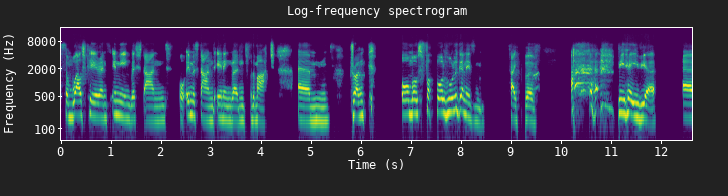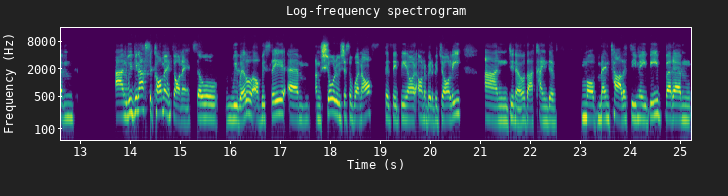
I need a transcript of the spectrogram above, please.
some Welsh parents in the English stand or in the stand in England for the match, um, drunk, almost football hooliganism type of behaviour. Um, and we've been asked to comment on it, so we will obviously. Um, I'm sure it was just a one-off because they'd been on, on a bit of a jolly, and you know that kind of mob mentality maybe. But um,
